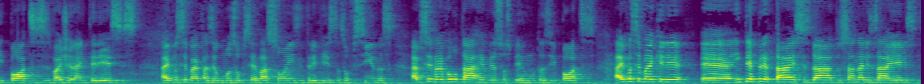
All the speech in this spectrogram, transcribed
hipóteses, vai gerar interesses aí você vai fazer algumas observações, entrevistas, oficinas, aí você vai voltar a rever suas perguntas e hipóteses, aí você vai querer é, interpretar esses dados, analisar eles,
